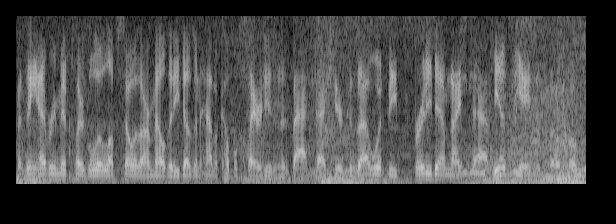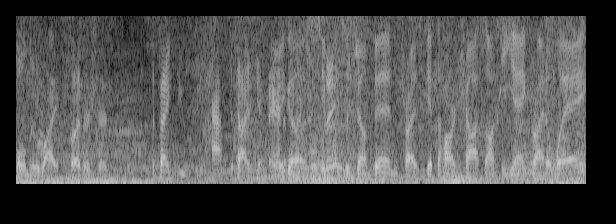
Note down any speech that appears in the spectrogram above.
I think every mid player's a little upset with Armel that he doesn't have a couple clarities in his backpack here, because that would be pretty damn nice to have. He has the Aegis though, so a full new life. But for sure, the fact you, have to die to get There mana he goes. we'll He see. wants to jump in, tries to get the hard shots onto Yang right away.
